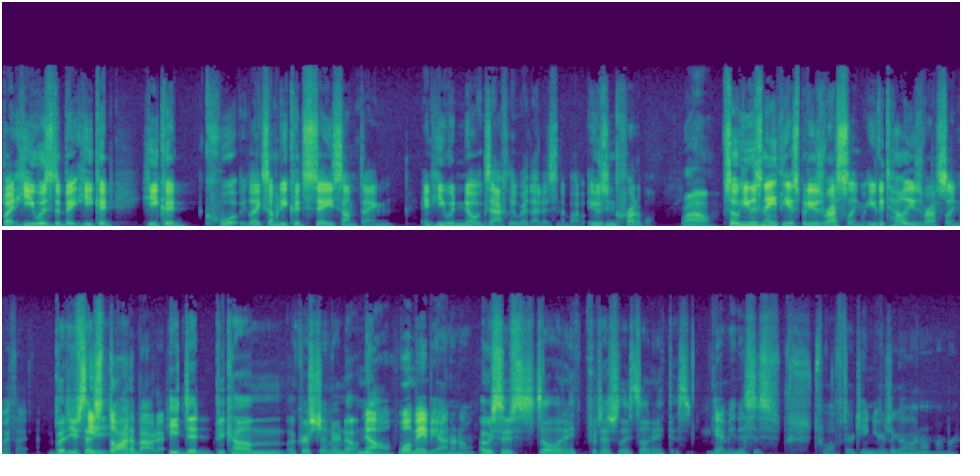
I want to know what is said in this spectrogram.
But he was the big he could he could quote like somebody could say something and he would know exactly where that is in the Bible. It was incredible. Wow. So he was an atheist, but he was wrestling. You could tell he was wrestling with it. But you said He's he- thought he- about it. He did become a Christian or no? No, well maybe I don't know. Oh, so he's still an atheist, potentially still an atheist. Yeah, I mean this is 12, 13 years ago. I don't remember,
